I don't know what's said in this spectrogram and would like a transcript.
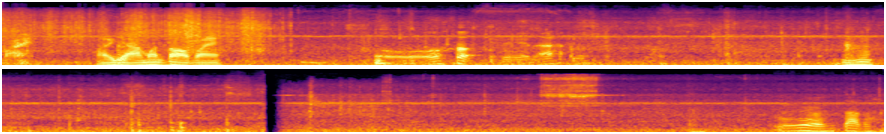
ไปพยายามกันต่อไปโหเสร็จแล้วอือฮึนี่ไงตัดไห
